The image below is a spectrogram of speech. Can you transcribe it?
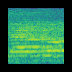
Yeah,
